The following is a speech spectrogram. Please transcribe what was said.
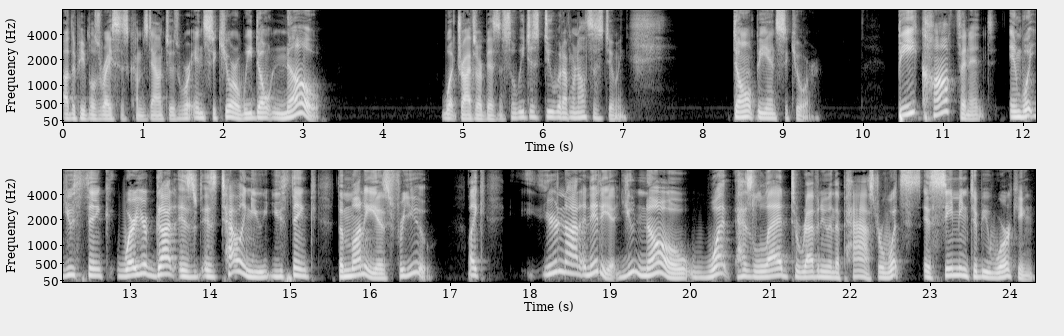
other people's races comes down to is we're insecure. We don't know what drives our business. So we just do what everyone else is doing. Don't be insecure. Be confident in what you think where your gut is is telling you you think the money is for you. Like you're not an idiot. You know what has led to revenue in the past or what is seeming to be working.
